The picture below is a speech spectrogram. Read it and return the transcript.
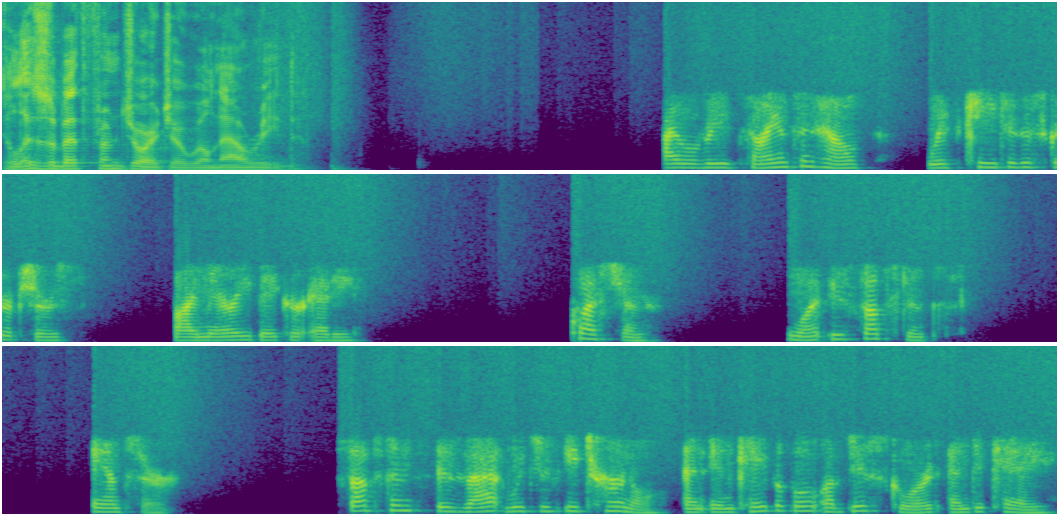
Elizabeth from Georgia will now read. I will read Science and Health with Key to the Scriptures by Mary Baker Eddy. Question What is substance? Answer Substance is that which is eternal and incapable of discord and decay.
